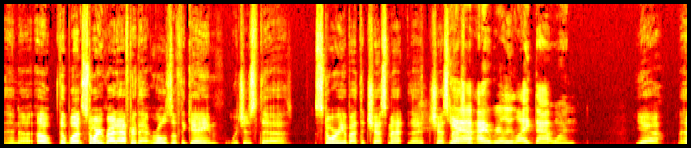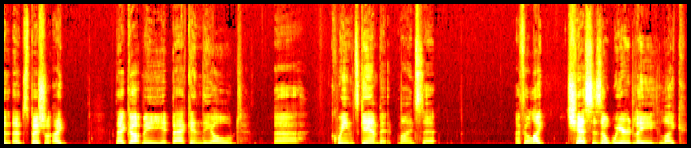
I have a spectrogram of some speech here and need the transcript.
and uh oh the one story right after that rules of the game which is the story about the chess mat the chess Yeah, master I really like that one. yeah Uh, especially i that got me back in the old uh queen's gambit mindset. I feel like chess is a weirdly like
